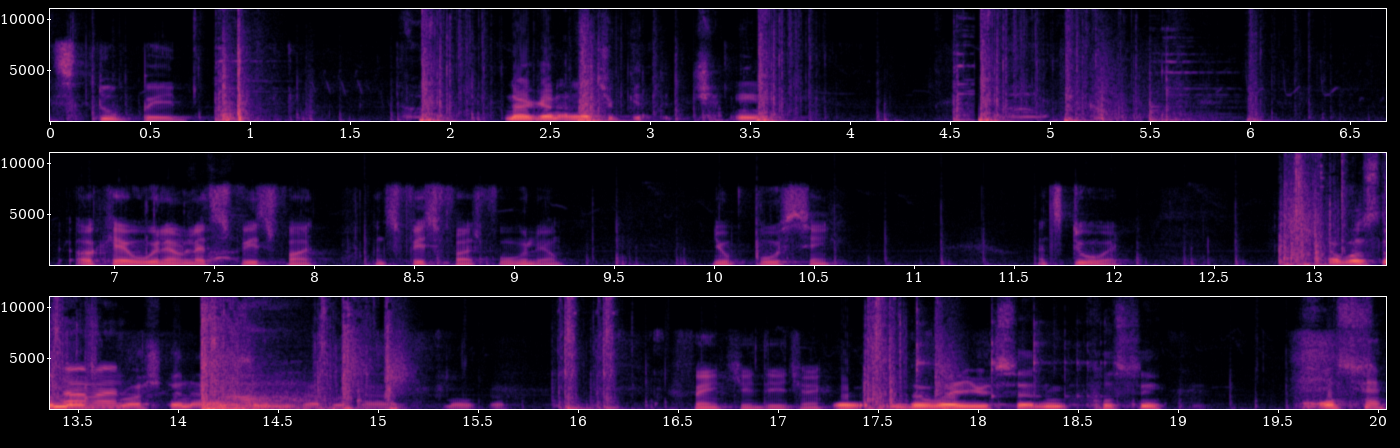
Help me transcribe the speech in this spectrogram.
Stupid. Not gonna let you get the chain. Okay, William, let's fist fight. Let's fist fight for William. You pussy. Let's do it. That was the Nah, most man. Russian accent you've ever had, Mocha. Thank you, DJ. The, the way you said pussy. Pussy.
